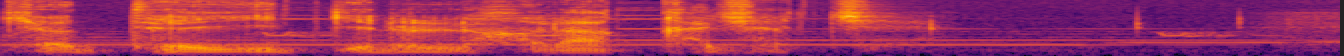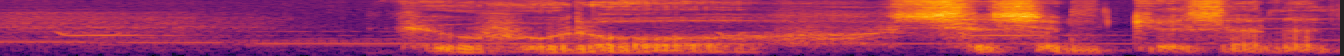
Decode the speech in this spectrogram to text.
곁에 있기를 허락하셨지. 그 후로 스승께서는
